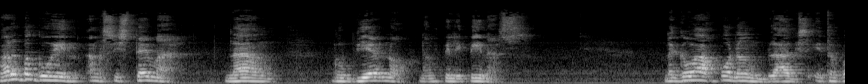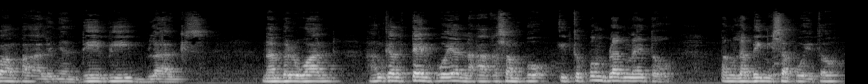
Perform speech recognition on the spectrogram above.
Para baguhin ang sistema ng gobyerno ng Pilipinas, nagawa ko po ng vlogs. Ito po ang pangalan niyan, DB Vlogs. Number one, Hanggang 10 po yan, nakakasampo. Ito pong vlog na ito, pang labing isa po ito.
